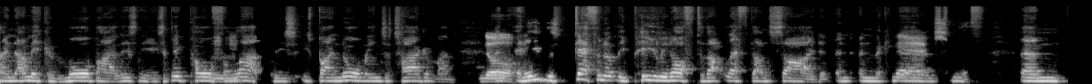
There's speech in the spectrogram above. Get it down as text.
dynamic and mobile, isn't he? He's a big, powerful mm-hmm. lad, but he's, he's by no means a target man. No, and, and he was definitely peeling off to that left hand side, and, and, and McNair yeah. and Smith. Um,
